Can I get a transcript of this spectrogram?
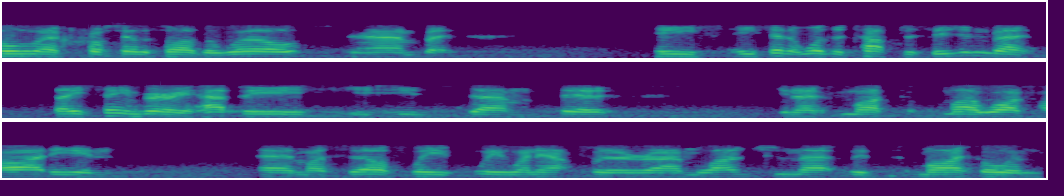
all the way across the other side of the world. Um, but he he said it was a tough decision, but they seem very happy. He, he's um, you know, my my wife Heidi and and myself, we we went out for um, lunch and that with Michael and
